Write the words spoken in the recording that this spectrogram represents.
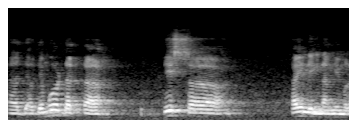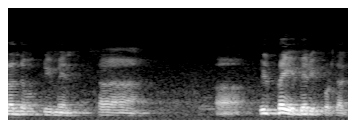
uh, the, the more that uh, this uh, signing ng memorandum of agreement uh, uh, will play a very important.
